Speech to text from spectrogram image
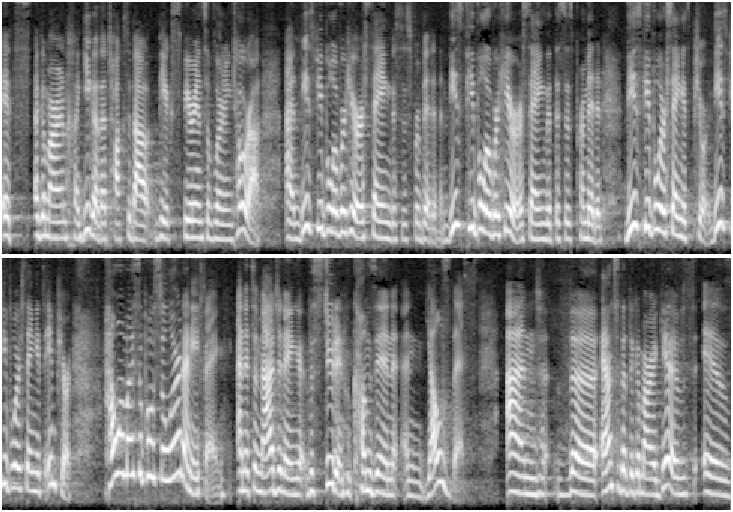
it's a Gemara in Chagiga that talks about the experience of learning Torah. And these people over here are saying this is forbidden. And these people over here are saying that this is permitted. These people are saying it's pure. These people are saying it's impure. How am I supposed to learn anything? And it's imagining the student who comes in and yells this. And the answer that the Gemara gives is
